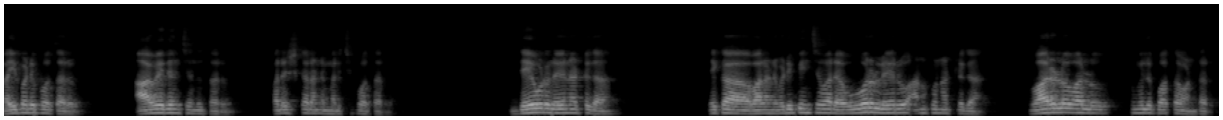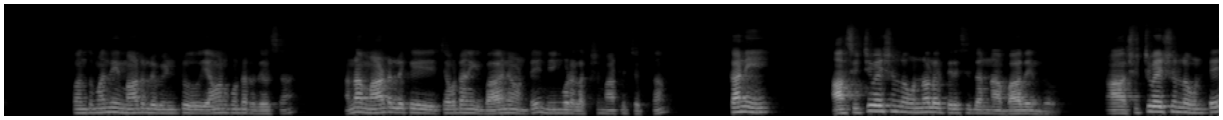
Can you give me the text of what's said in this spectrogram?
భయపడిపోతారు ఆవేదన చెందుతారు పరిష్కారాన్ని మర్చిపోతారు. దేవుడు లేనట్టుగా ఇక వాళ్ళని విడిపించేవారు ఎవ్వరు లేరు అనుకున్నట్లుగా వారిలో వాళ్ళు కుమిలిపోతూ ఉంటారు. కొంతమంది మాటలు వింటూ ఏమనుకుంటారో తెలుసా? అన్న మాటలకి చెప్పడానికి బాగానే ఉంటాయి మేము కూడా లక్ష మాటలు చెప్తాం. కానీ ఆ సిచ్యువేషన్లో ఉన్న వాళ్ళకి తెలిసిద్దని నా బాధ ఏందో? ఆ సిచ్యువేషన్లో ఉంటే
